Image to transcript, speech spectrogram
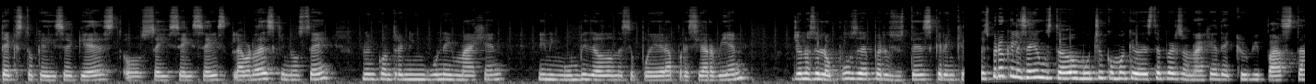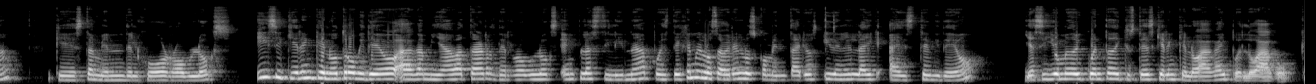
texto que dice guest o 666. La verdad es que no sé, no encontré ninguna imagen ni ningún video donde se pudiera apreciar bien. Yo no se lo puse, pero si ustedes creen que... Espero que les haya gustado mucho cómo quedó este personaje de Creepypasta, que es también del juego Roblox. Y si quieren que en otro video haga mi avatar de Roblox en plastilina, pues déjenmelo saber en los comentarios y denle like a este video. Y así yo me doy cuenta de que ustedes quieren que lo haga y pues lo hago, ¿ok?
